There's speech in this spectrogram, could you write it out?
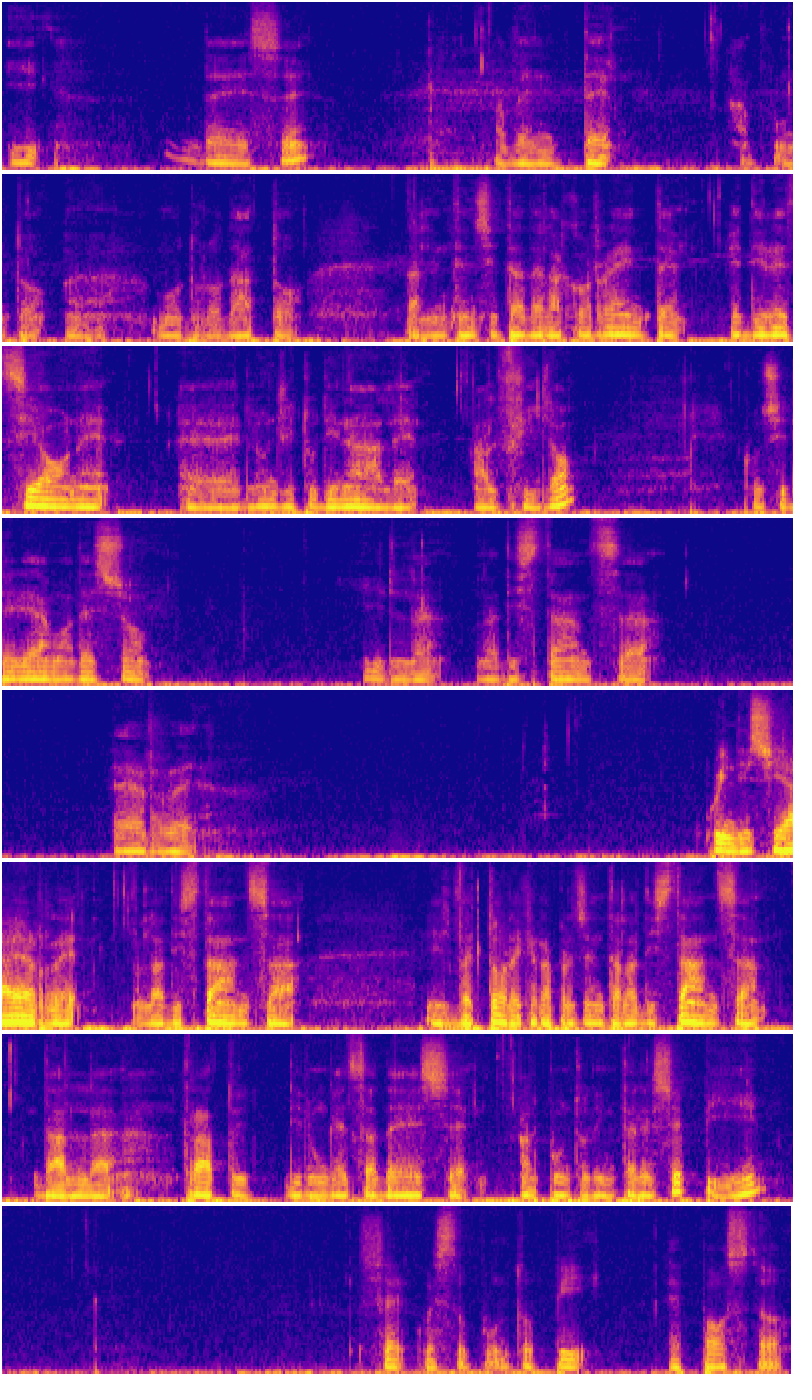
i ds avente appunto eh, modulo dato dall'intensità della corrente e direzione eh, longitudinale al filo. Consideriamo adesso il, la distanza r. Quindi sia r la distanza il vettore che rappresenta la distanza dal tratto di lunghezza ds al punto di interesse p. Se questo punto p è posto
